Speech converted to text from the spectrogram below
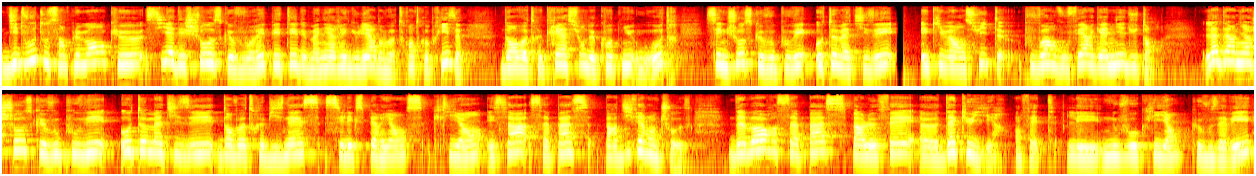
Dites-vous tout simplement que s'il y a des choses que vous répétez de manière régulière dans votre entreprise, dans votre création de contenu ou autre, c'est une chose que vous pouvez automatiser et qui va ensuite pouvoir vous faire gagner du temps. La dernière chose que vous pouvez automatiser dans votre business, c'est l'expérience client et ça, ça passe par différentes choses. D'abord, ça passe par le fait euh, d'accueillir en fait les nouveaux clients que vous avez.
